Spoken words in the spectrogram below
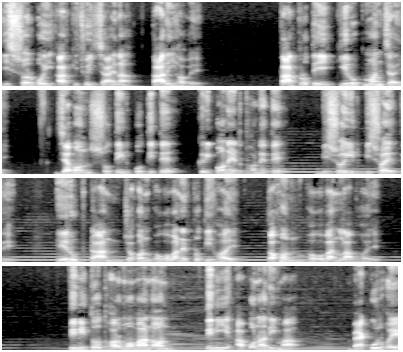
ঈশ্বর বই আর কিছুই চায় না, তারই হবে। তার প্রতি কিরূপ মন চাই? যেমন সতীর পতিতে, কৃপণের ধনেতে, বিষয়ীর বিষয়েতে। এরূপ টান যখন ভগবানের প্রতি হয়, তখন ভগবান লাভ হয়। তিনি তো ধর্মমা নন, তিনি আপনারই মা। ব্যাকুল হয়ে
